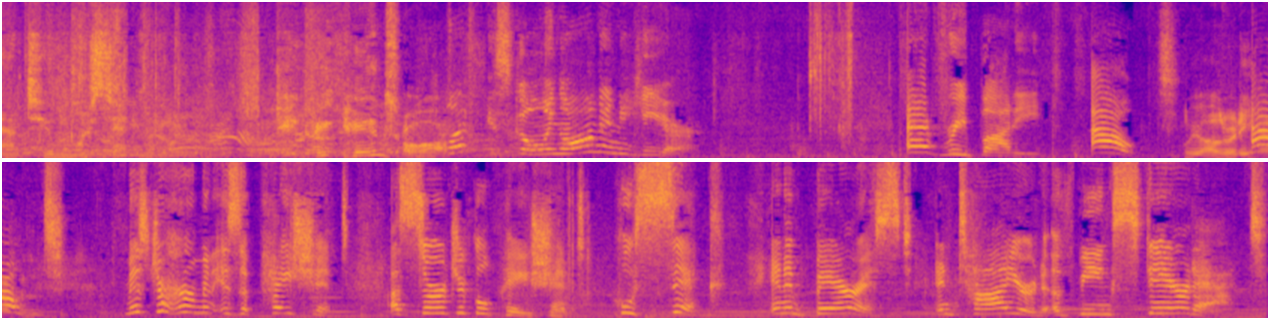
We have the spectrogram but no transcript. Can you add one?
We add two more standing room. Hey, hey, hands off. What is going on in here? Everybody, out! We already have him. Out! Mr. Herman is a patient, a surgical patient, who's sick and embarrassed and tired of being stared at.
